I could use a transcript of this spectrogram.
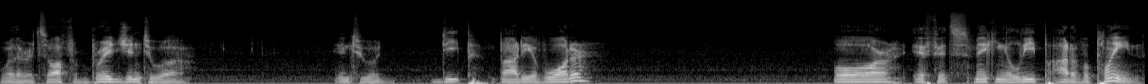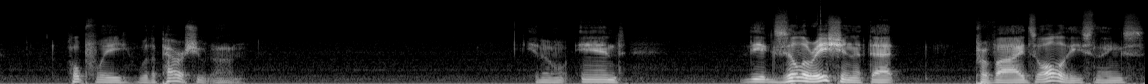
whether it's off a bridge into a into a deep body of water or if it's making a leap out of a plane, hopefully with a parachute on. You know, and the exhilaration that that provides, all of these things,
